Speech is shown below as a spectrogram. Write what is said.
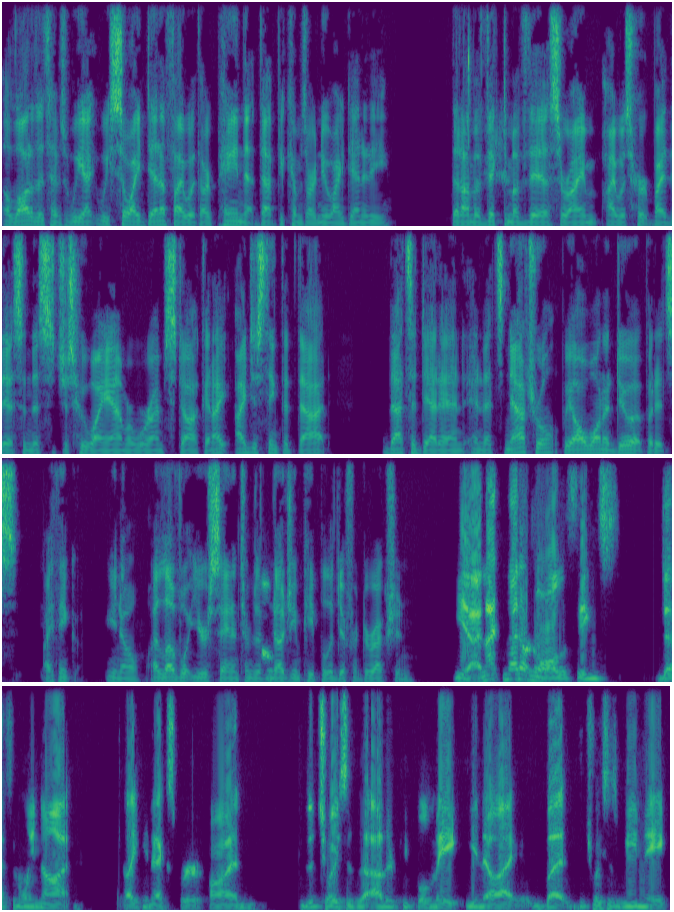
a lot of the times we we so identify with our pain that that becomes our new identity. That I'm a victim of this or I'm I was hurt by this and this is just who I am or where I'm stuck. And I I just think that that that's a dead end and it's natural. We all want to do it, but it's I think, you know, I love what you're saying in terms of nudging people a different direction. Yeah, and I, I don't know all the things definitely not like an expert on the choices that other people make, you know, I, but the choices we make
